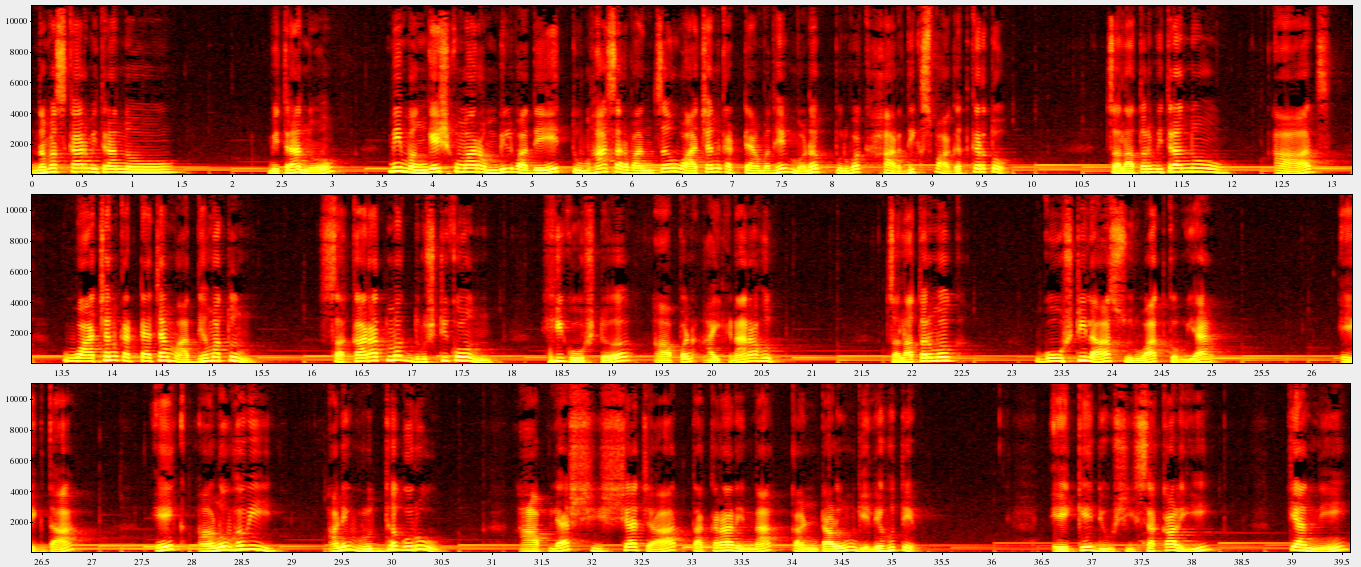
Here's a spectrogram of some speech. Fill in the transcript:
नमस्कार मित्रांनो. मित्रांनो मी मंगेश कुमार अंबिलवादे तुम्हा सर्वांचं वाचन कट्ट्यामध्ये मनपूर्वक हार्दिक स्वागत करतो. चला तर मित्रांनो आज वाचन कट्ट्याच्या माध्यमातून सकारात्मक दृष्टिकोन ही गोष्ट आपण ऐकणार आहोत. चला तर मग गोष्टीला सुरुवात करूया. एकदा एक अनुभवी आणि वृद्ध गुरु आपल्या शिष्याच्या तक्रारींना कंटाळून गेले होते. एके दिवशी सकाळी त्यांनी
